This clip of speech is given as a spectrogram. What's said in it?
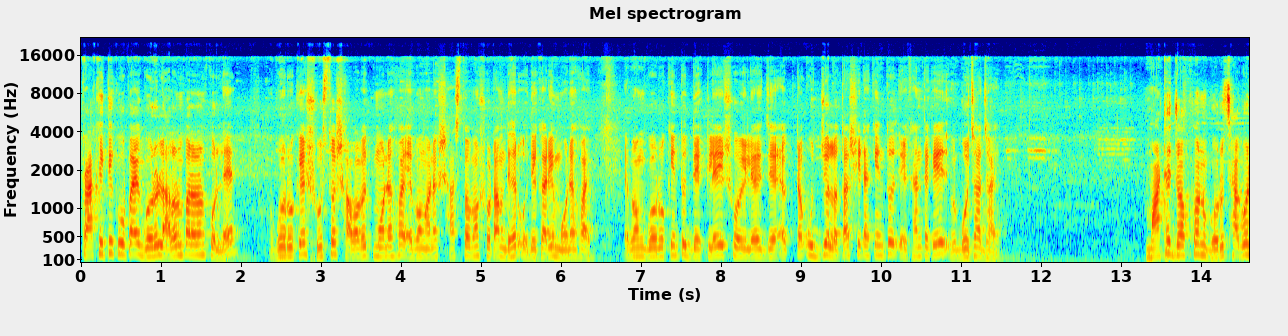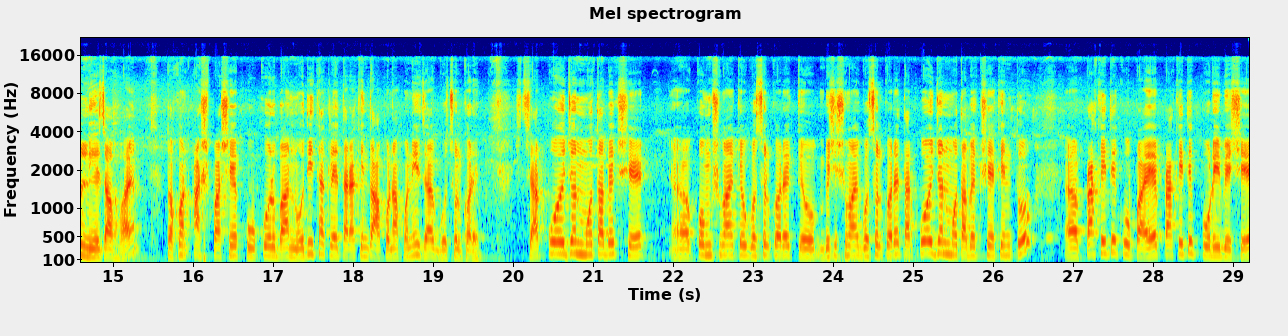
প্রাকৃতিক উপায়ে গরু লালন পালন করলে গরুকে সুস্থ, স্বাভাবিক মনে হয় এবং অনেক স্বাস্থ্য এবং সুঠাম দেহের অধিকারী মনে হয়। এবং গরু কিন্তু দেখলেই শরীরে যে একটা উজ্জ্বলতা, সেটা কিন্তু এখান থেকে বোঝা যায়। মাঠে যখন গরু, ছাগল নিয়ে যাওয়া হয়, তখন আশপাশে পুকুর বা নদী থাকলে তারা কিন্তু আপন আপনই যা গোসল করে। যার প্রয়োজন মোতাবেক সে কম সময় কেউ গোসল করে, কেউ বেশি সময় গোসল করে, তার প্রয়োজন মোতাবেক সে কিন্তু প্রাকৃতিক উপায়ে, প্রাকৃতিক পরিবেশে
